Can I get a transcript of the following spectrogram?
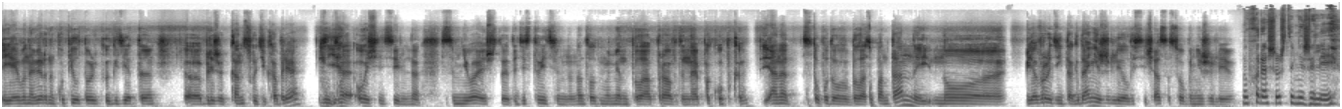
Я его, наверное, купил только где-то э, ближе к концу декабря. Я очень сильно сомневаюсь, что это действительно на тот момент была оправданная покупка. И она стопудово была спонтанной, но я вроде и тогда не жалел, и сейчас особо не жалею. Ну, хорошо, что не жалеет.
